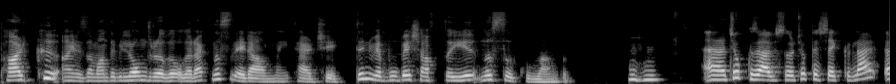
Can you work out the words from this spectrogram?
parkı aynı zamanda bir Londralı olarak nasıl ele almayı tercih ettin ve bu 5 haftayı nasıl kullandın? Hı hı. Ee, çok güzel bir soru, çok teşekkürler. Ö-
